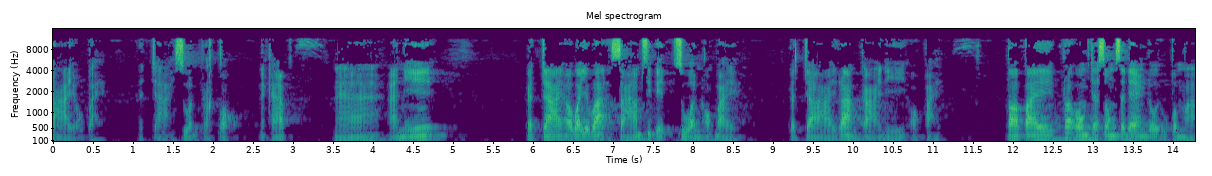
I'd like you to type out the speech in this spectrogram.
จายออกไป กระจายส่วนประกอบนะครับนะอันนี้ กระจายอวัยวะสามสิบเอ็ดส่วนออกไป กระจายร่างกายนี้ออกไป ต่อไปพระองค์จะทรงแสดงโดยอุปมา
